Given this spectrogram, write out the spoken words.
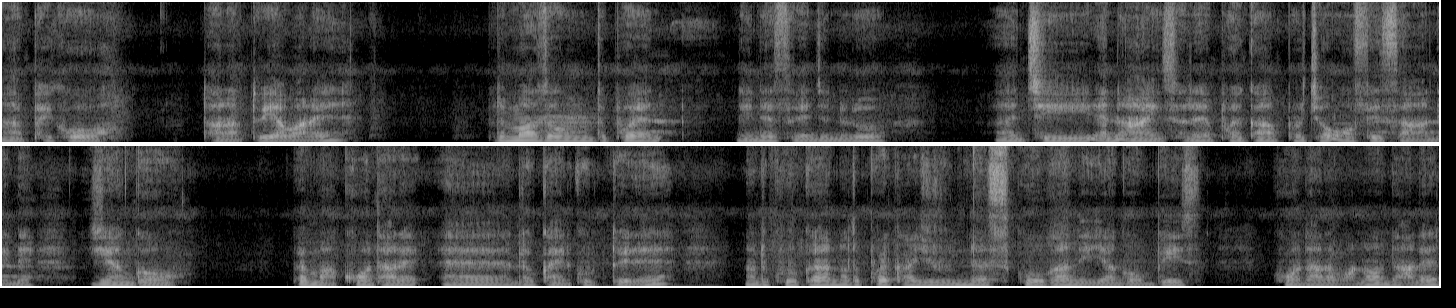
အဖိတ်ခေါ်ထားတာတွေ့ရပါတယ်ပထမဆုံးတစ်ဖွဲ့အနေနဲ့ဆိုရင်ကျွန်တော်တို့ GNI ဆိုတဲ့အဖွဲ့က Project Officer အနေနဲ့ရန်ကုန် ဘက်မှာခေါ်ထားတဲ့အဲလောက်ကိုင်းတစ်ခုတွေ့တယ်။နောက်တစ်ခုကနောက်တစ်ဖွဲ့က UNESCO ကနေရန်ကုန် base ခေါ်ထားတာပေါ့နော်။ဒါလည်း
